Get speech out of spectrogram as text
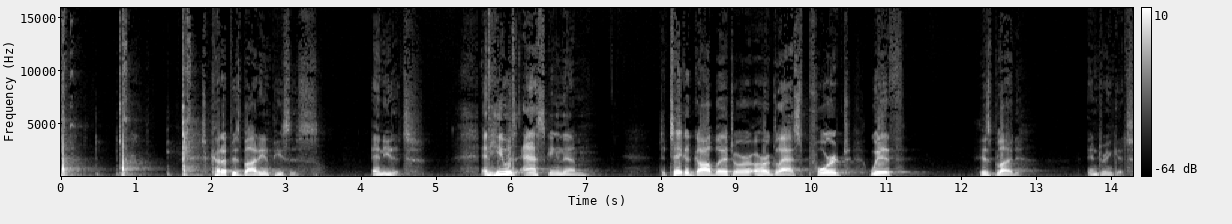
to cut up his body in pieces and eat it. And he was asking them to take a goblet or, or a glass, pour it with his blood, and drink it.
